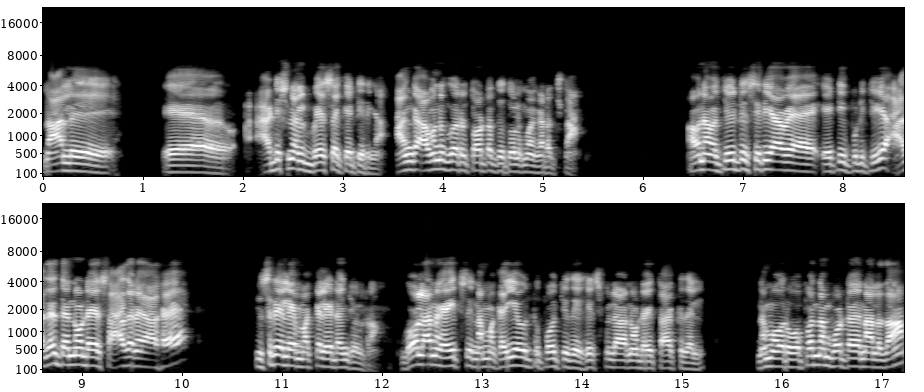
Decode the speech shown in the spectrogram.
நாலு அடிஷ்னல் பேஸை கட்டியிருக்கான் அங்கே அவனுக்கு ஒரு தோட்டத்து தொழுமை கிடச்சிட்டான். அவனை வச்சுக்கிட்டு சிரியாவை எட்டி பிடிச்சி அதை தன்னுடைய சாதனையாக இஸ்ரேலிய மக்களிடம் சொல்கிறான் கோலான் ஹைட்ஸ் நம்ம கையை விட்டு போச்சுது ஹிஸ்புல்லானுடைய தாக்குதல். நம்ம ஒரு ஒப்பந்தம் போட்டதுனால தான்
